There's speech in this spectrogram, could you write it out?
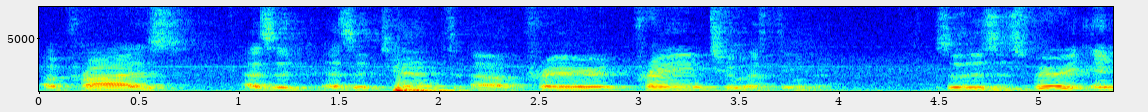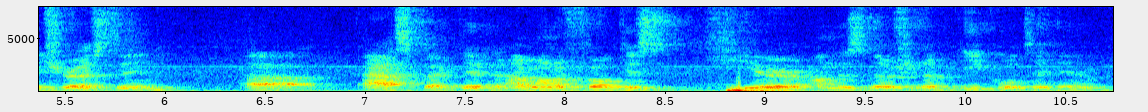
a prize as a, as a tenth uh, prayer, praying to Athena. So there's this very interesting uh, aspect, and I want to focus here on this notion of equal to him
